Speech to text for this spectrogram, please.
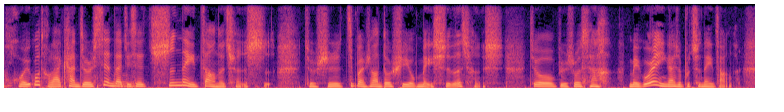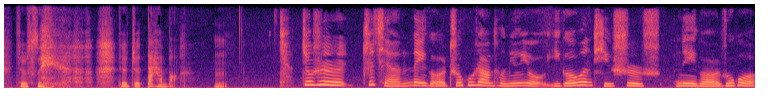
回过头来看，就是现在这些吃内脏的城市，就是基本上都是有美食的城市。就比如说像美国人应该是不吃内脏的，就所以 就这大汉堡，嗯。就是之前那个知乎上曾经有一个问题是，那个如果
